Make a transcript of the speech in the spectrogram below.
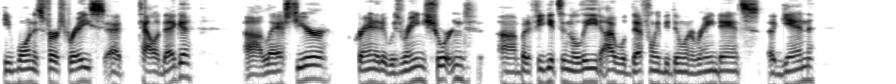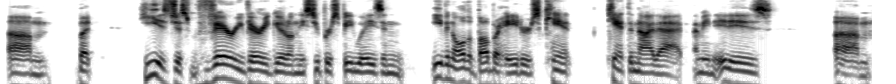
He won his first race at Talladega uh, last year. Granted, it was rain shortened, uh, but if he gets in the lead, I will definitely be doing a rain dance again. Um, but he is just very, very good on these super speedways, and even all the Bubba haters can't can't deny that. I mean, it is. Um,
